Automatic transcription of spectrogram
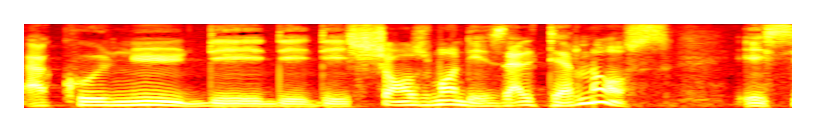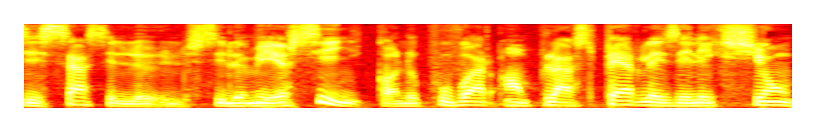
a connu des, changements, des alternances. Et c'est ça, c'est le, meilleur signe. Quand le pouvoir en place perd les élections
